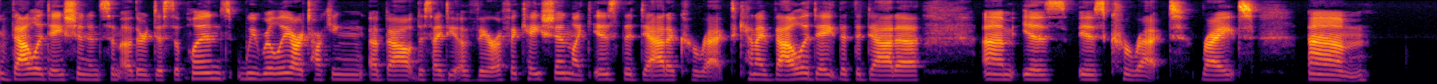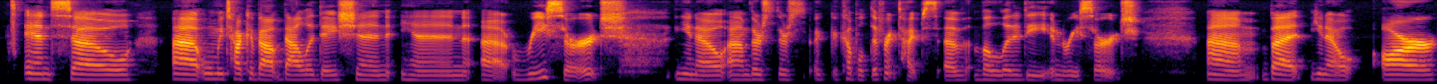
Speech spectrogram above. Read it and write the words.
validation and some other disciplines, we really are talking about this idea of verification. Like, is the data correct? Can I validate that the data um, is is correct? Right. Um, and so uh, when we talk about validation in uh, research, you know, um, there's there's a, couple different types of validity in research, um, but you know, are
